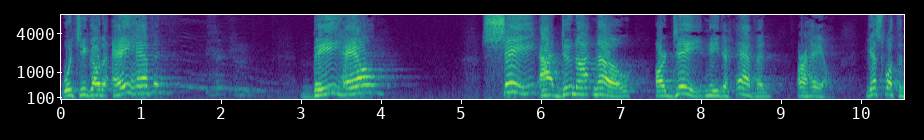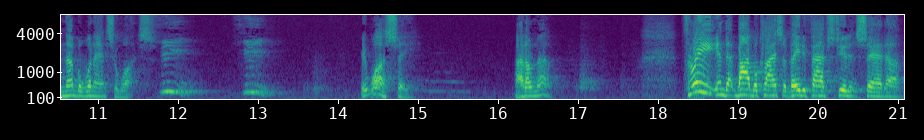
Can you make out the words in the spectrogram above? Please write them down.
would you go to A, heaven, B, hell, C, I do not know, or D, neither heaven or hell? Guess what the number one answer was? C. C. It was C. I don't know. Three in that Bible class of 85 students said, uh,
